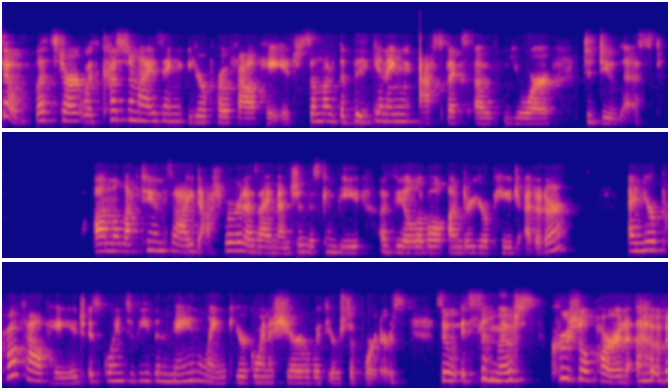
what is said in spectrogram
So let's start with customizing your profile page, some of the beginning aspects of your to-do list. On the left-hand side dashboard, as I mentioned, this can be available under your page editor. And your profile page is going to be the main link you're going to share with your supporters. So it's the most crucial part of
